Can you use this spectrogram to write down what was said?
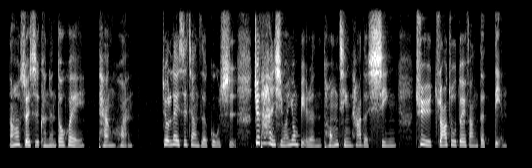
然后随时可能都会瘫痪。就类似这样子的故事，就他很喜欢用别人同情他的心去抓住对方的点，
